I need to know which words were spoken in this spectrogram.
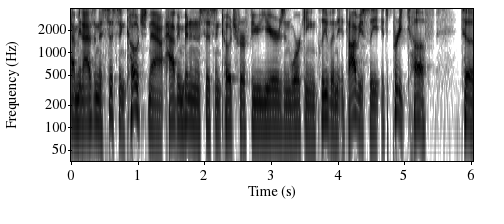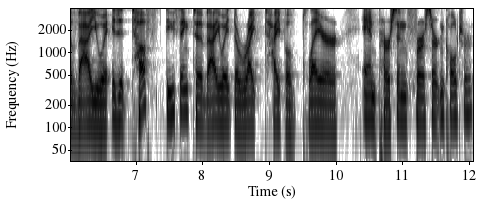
I mean, as an assistant coach now, having been an assistant coach for a few years and working in Cleveland, it's obviously it's pretty tough to evaluate. Is it tough? Do you think to evaluate the right type of player and person for a certain culture?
